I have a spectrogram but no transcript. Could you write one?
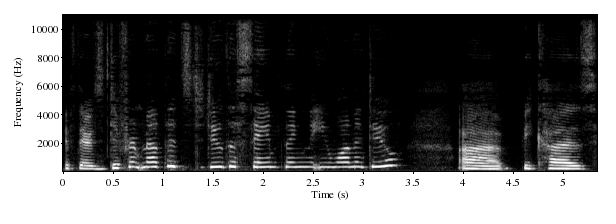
if there's different methods to do the same thing that you want to do. Uh, because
